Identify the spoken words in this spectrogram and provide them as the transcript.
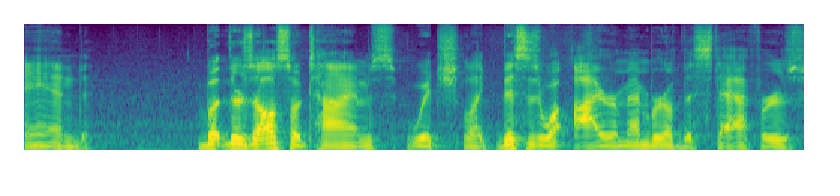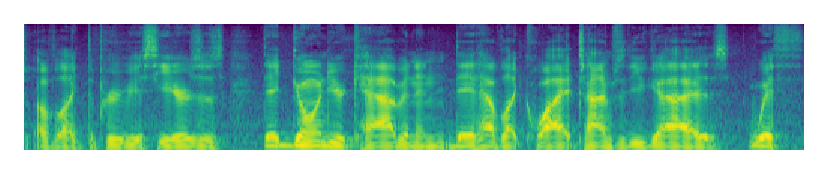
and but there's also times which like this is what I remember of the staffers of like the previous years is they'd go into your cabin and they'd have like quiet times with you guys with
